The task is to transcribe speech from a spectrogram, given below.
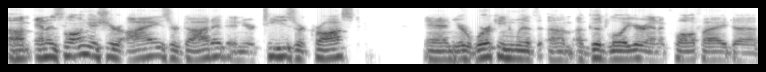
um, and as long as your I's are dotted and your T's are crossed, and you're working with um, a good lawyer and a qualified uh,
